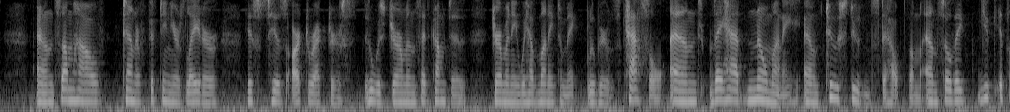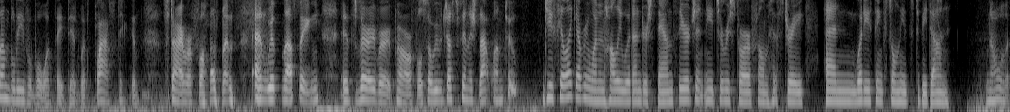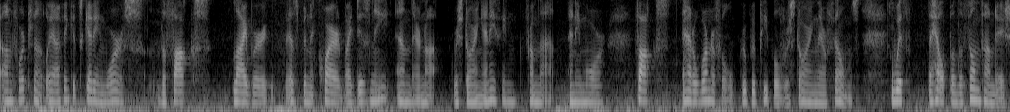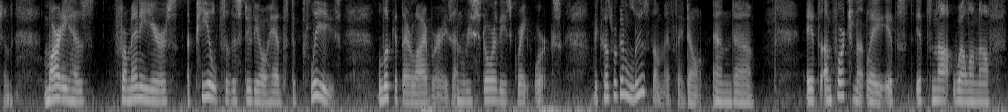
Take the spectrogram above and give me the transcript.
And somehow 10 or 15 years later, his, his art directors, who was German, said, Come to Germany, we have money to make Bluebeard's Castle. And they had no money and two students to help them. And so they, you, it's unbelievable what they did with plastic and styrofoam and, and with nothing. It's very, very powerful. So we've just finished that one too. Do you feel like everyone in Hollywood understands the urgent need to restore film history? And what do you think still needs to be done? No, unfortunately, I think it's getting worse. The Fox library has been acquired by Disney, and they're not restoring anything from that anymore. Fox had a wonderful group of people restoring their films with the help of the Film Foundation. Marty has, for many years, appealed to the studio heads to please look at their libraries and restore these great works because we're going to lose them if they don't. And uh, it's unfortunately it's it's not well enough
